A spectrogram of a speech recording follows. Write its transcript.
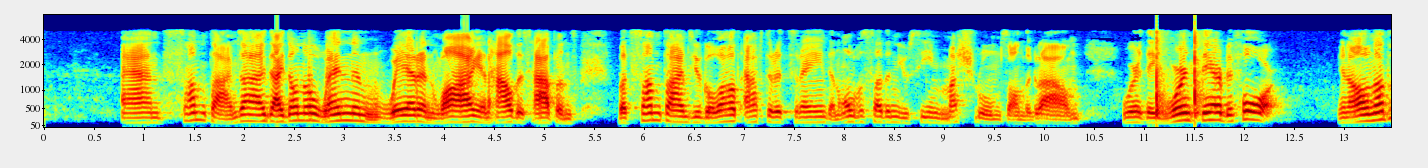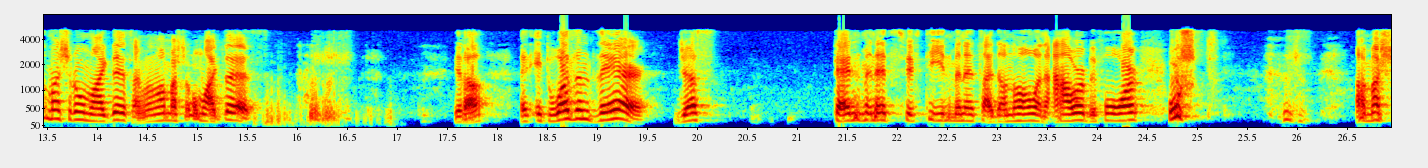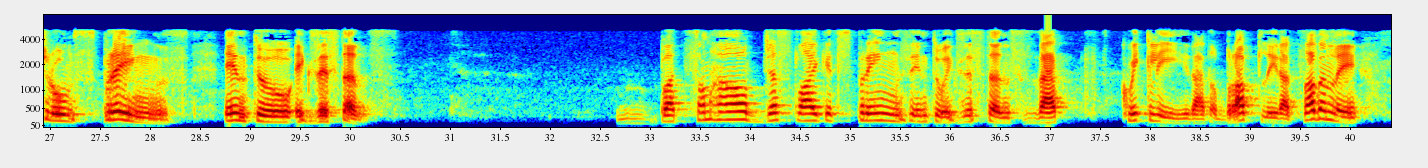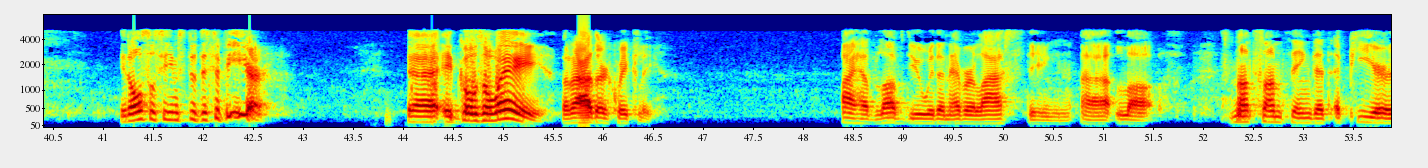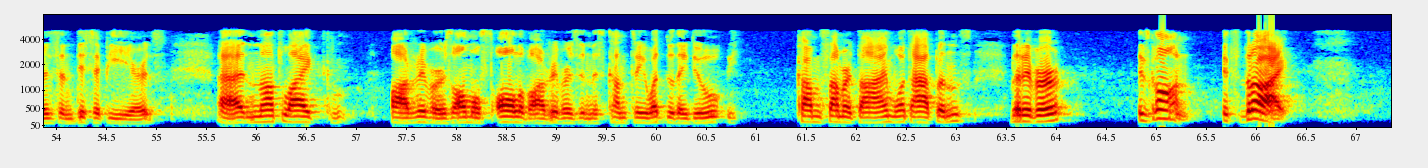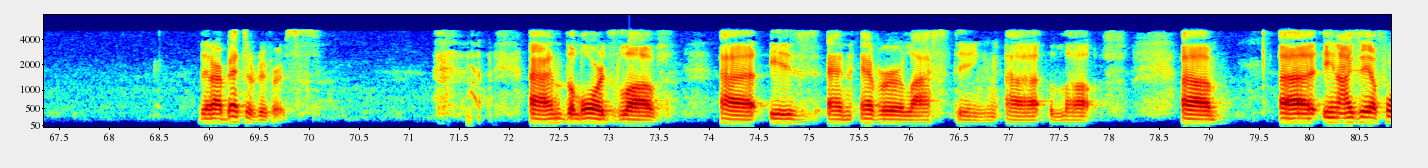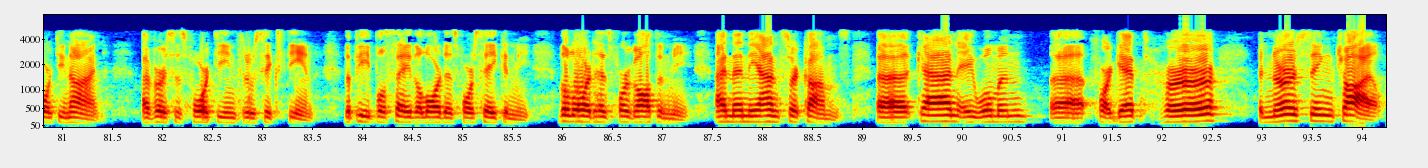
and sometimes, I, I don't know when and where and why and how this happens, but sometimes you go out after it's rained and all of a sudden you see mushrooms on the ground where they weren't there before. You know, not a mushroom like this, I not a mushroom like this. you know, it wasn't there just 10 minutes, 15 minutes, I don't know, an hour before, whoosh, a mushroom springs into existence. But somehow, just like it springs into existence that quickly, that abruptly, that suddenly, it also seems to disappear. Uh, it goes away rather quickly. I have loved you with an everlasting uh, love. It's not something that appears and disappears. Uh, not like our rivers, almost all of our rivers in this country. What do they do? Come summertime, what happens? The river is gone. It's dry. There are better rivers. And the Lord's love uh, is an everlasting uh, love um, uh, in Isaiah 49, uh, verses 14 through 16. The people say, The Lord has forsaken me. The Lord has forgotten me. And then the answer comes uh, Can a woman uh, forget her nursing child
